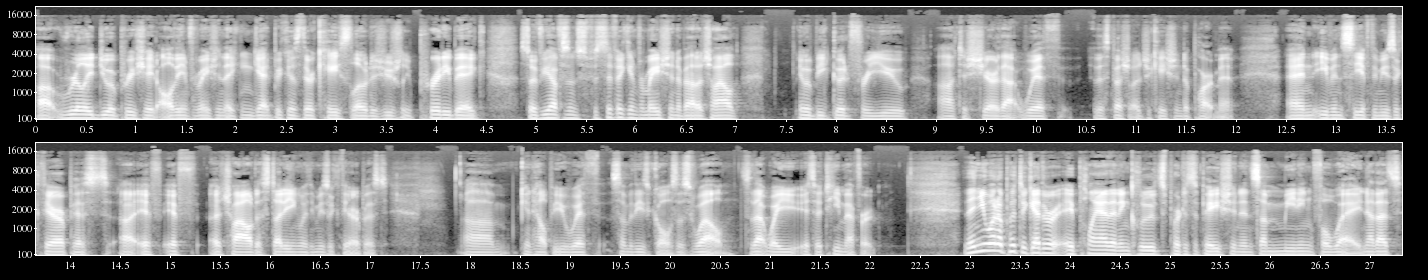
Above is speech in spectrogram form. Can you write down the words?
uh, really do appreciate all the information they can get because their caseload is usually pretty big. So if you have some specific information about a child, it would be good for you uh, to share that with the special education department and even see if the music therapist, uh, if if a child is studying with a music therapist, um, can help you with some of these goals as well. So that way it's a team effort. And then you want to put together a plan that includes participation in some meaningful way. Now that's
